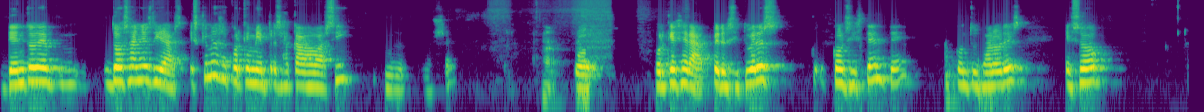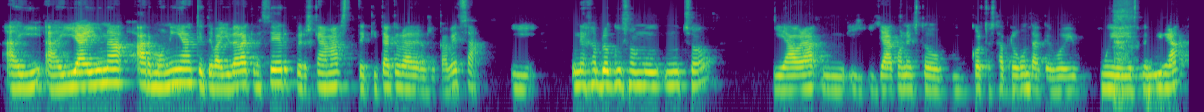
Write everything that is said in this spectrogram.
dentro de dos años dirás, es que no sé por qué mi empresa acababa así. No, sé. Por, qué será? Pero si tú eres consistente con tus valores, eso ahí, ahí hay una armonía que te va a ayudar a crecer, pero es que además te quita quebraderos de cabeza. Y un ejemplo que uso mucho, y ahora, y ya con esto corto esta pregunta que voy muy extendida,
